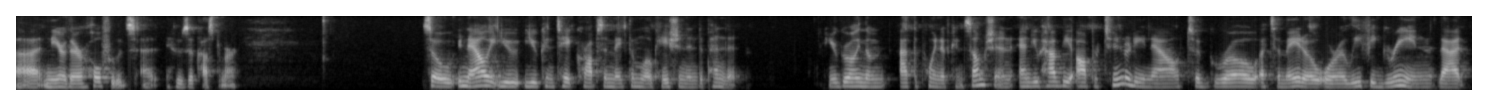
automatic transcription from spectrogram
uh, near their Whole Foods, uh, who's a customer. So now you you can take crops and make them location independent. You're growing them at the point of consumption, and you have the opportunity now to grow a tomato or a leafy green that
